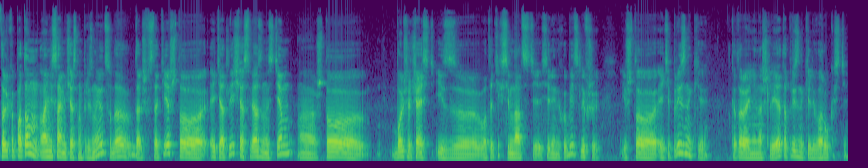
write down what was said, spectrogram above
Только потом они сами честно признаются, да, дальше в статье, что эти отличия связаны с тем, э, что большая часть из э, вот этих 17 серийных убийц левши, и что эти признаки, которые они нашли, это признаки леворукости.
